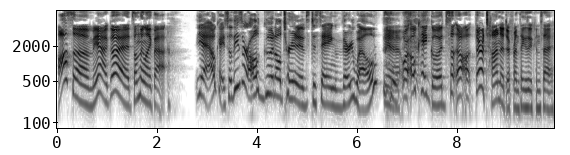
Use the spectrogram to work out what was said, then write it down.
awesome, yeah, good, something like that. Yeah. Okay. So these are all good alternatives to saying very well. Yeah, or okay, good. So uh, there are a ton of different things you can say.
